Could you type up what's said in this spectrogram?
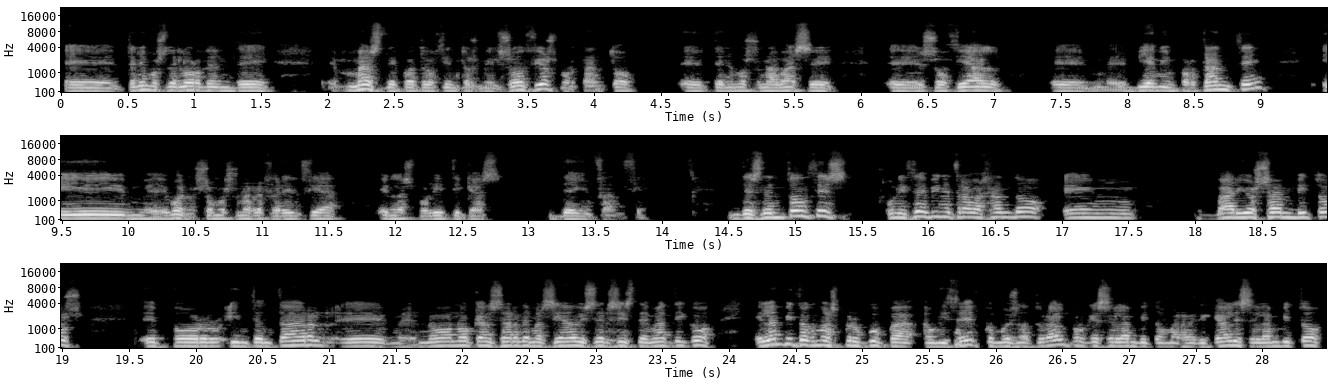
eh, tenemos del orden de más de 400.000 socios, por tanto, eh, tenemos una base social bien importante y, bueno, somos una referencia en las políticas de infancia. Desde entonces, UNICEF viene trabajando en varios ámbitos eh, por intentar eh, no, no, cansar demasiado y ser sistemático. El ámbito que más preocupa a UNICEF, como es natural, porque es el ámbito más radical, es el ámbito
